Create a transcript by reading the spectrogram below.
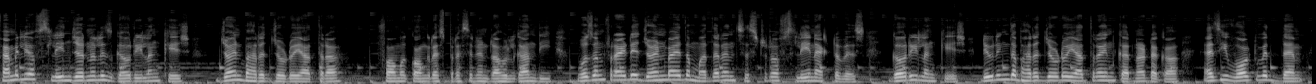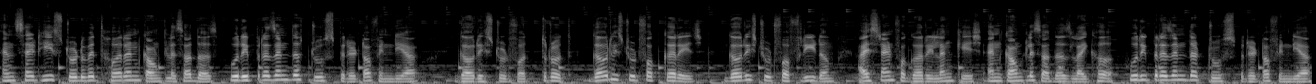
Family of slain journalist Gauri Lankesh joined Bharat Jodo Yatra. Former Congress President Rahul Gandhi was on Friday joined by the mother and sister of slain activist Gauri Lankesh during the Bharat Jodo Yatra in Karnataka as he walked with them and said he stood with her and countless others who represent the true spirit of India. Gauri stood for truth, Gauri stood for courage, Gauri stood for freedom, I stand for Gauri Lankesh and countless others like her who represent the true spirit of India.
